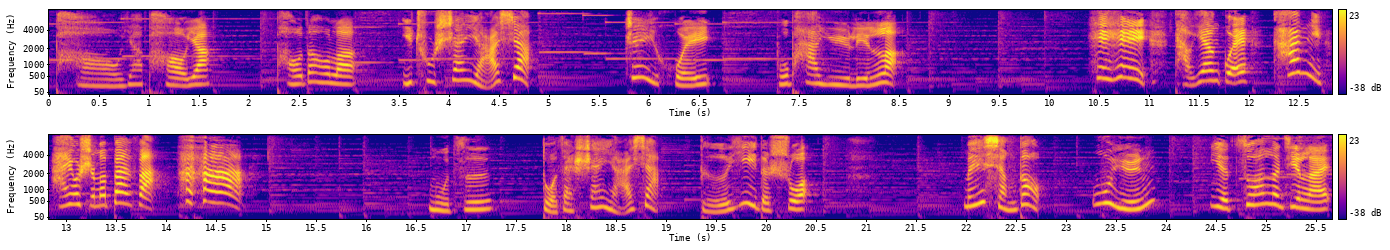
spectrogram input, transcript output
跑呀跑呀，跑到了一处山崖下。这回不怕雨淋了。嘿嘿，讨厌鬼，看你还有什么办法！哈哈。木兹躲在山崖下，得意地说：“没想到乌云也钻了进来。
